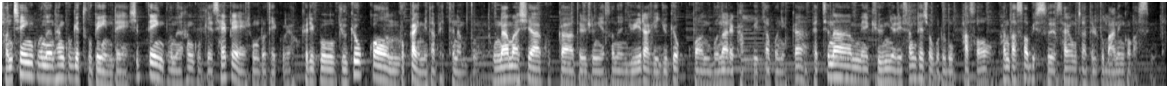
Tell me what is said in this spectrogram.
전체 인구는 한국의 두 배인데 10대 인구는 한국의 세배 정도 되고요. 그리고 유교권 국가입니다. 베트남도. 동남아시아 국가들 중에서는 유일하게 유교권 문화를 갖고 있다 보니까 베트남의 교육열이 상대적으로 높아서 판다 서비스 사용자들도 많은 것 같습니다.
